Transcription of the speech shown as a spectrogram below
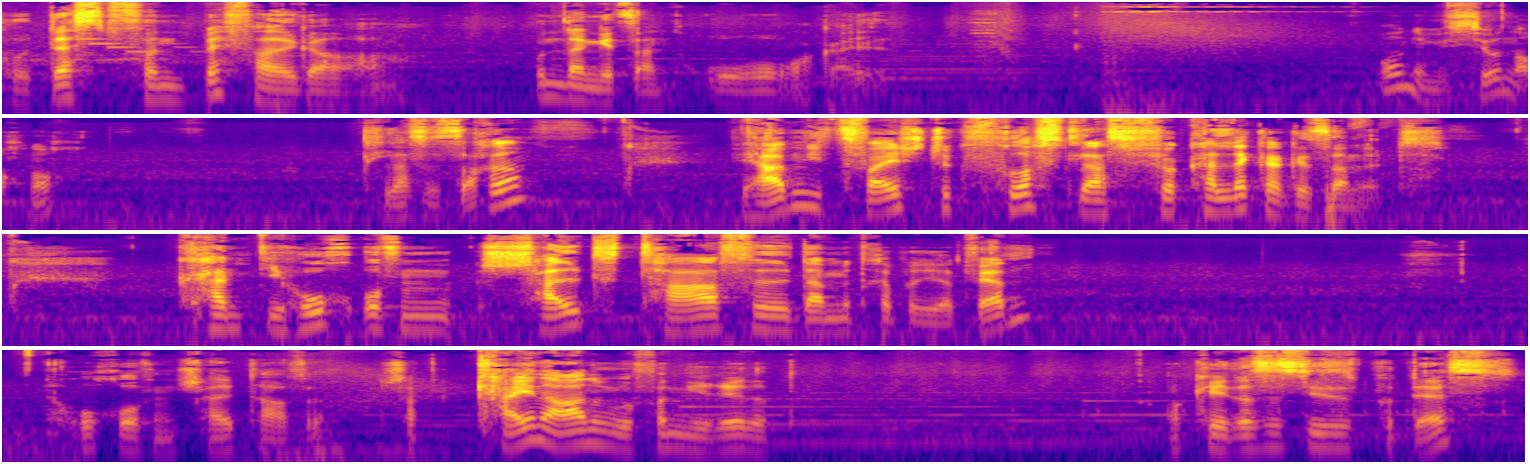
Podest von Befalgar. Und dann geht's an. Oh, geil. Oh, eine Mission auch noch. Klasse Sache. Wir haben die zwei Stück Frostglas für Kaleka gesammelt. Kann die Hochofen-Schalttafel damit repariert werden? Hochofen-Schalttafel. Ich habe keine Ahnung, wovon die redet. Okay, das ist dieses Podest.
